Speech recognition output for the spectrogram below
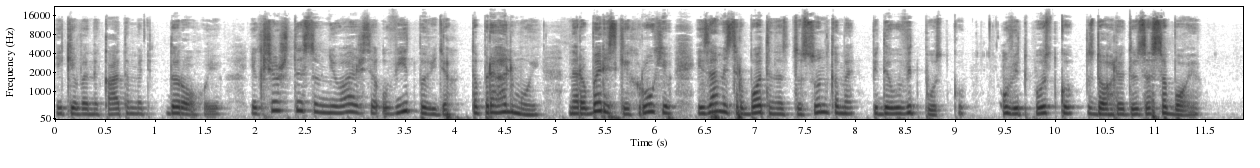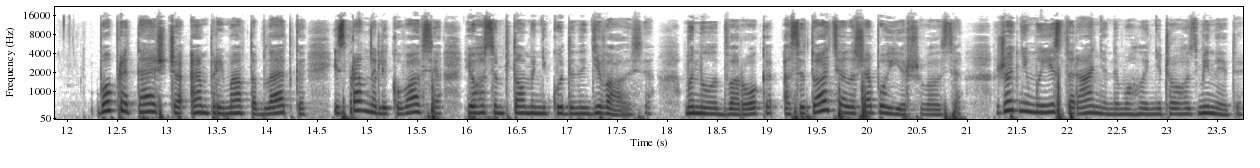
які виникатимуть дорогою. Якщо ж ти сумніваєшся у відповідях, то пригальмуй, не роби різких рухів і замість роботи над стосунками піди у відпустку, у відпустку з догляду за собою. Бо при те, що М приймав таблетки і справно лікувався, його симптоми нікуди не дівалися. Минуло два роки, а ситуація лише погіршувалася. Жодні мої старання не могли нічого змінити.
